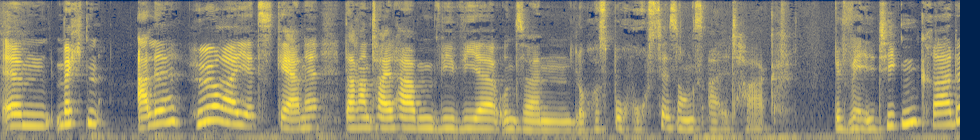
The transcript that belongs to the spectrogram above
ähm, möchten alle Hörer jetzt gerne daran teilhaben, wie wir unseren Lohospo Hochsaisonsalltag bewältigen gerade.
